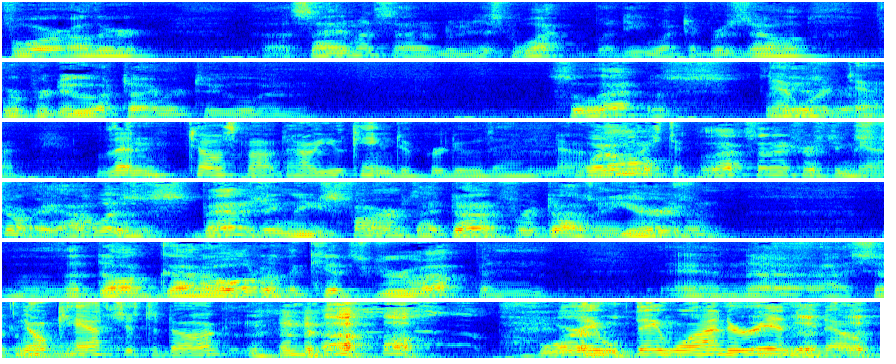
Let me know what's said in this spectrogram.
for other assignments. I don't know just what, but he went to Brazil for Purdue a time or two, and so that was the That worked route. out. then tell us about how you came to Purdue. Then, uh, Well, University- that's an interesting Yeah. story. I was managing these farms. I'd done it for a dozen years, and the dog got old, and the kids grew up, and and uh, I said, no well, cats, just a dog. no. Where? They they wander in, you know.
